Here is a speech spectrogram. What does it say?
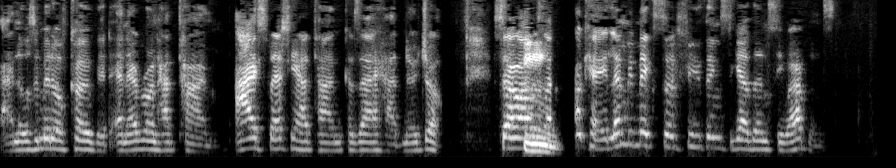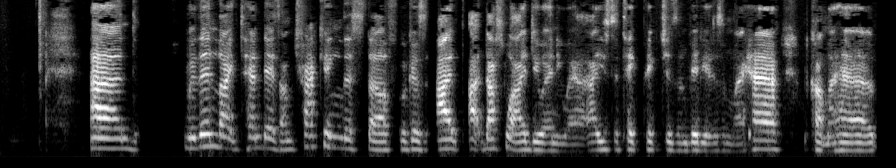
And it was the middle of COVID and everyone had time. I especially had time because I had no job. So I was mm. like, okay, let me mix a few things together and see what happens. And within like 10 days, I'm tracking this stuff because I, I that's what I do anyway. I used to take pictures and videos of my hair, cut my hair,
